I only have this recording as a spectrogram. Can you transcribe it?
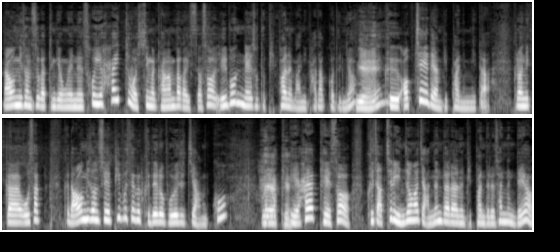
나오미 선수 같은 경우에는 소위 화이트 워싱을 당한 바가 있어서 일본 내에서도 비판을 많이 받았거든요. 예. 그 업체에 대한 비판입니다. 그러니까 오사 그 나오미 선수의 피부색을 그대로 보여주지 않고 하얗게. 예, 하얗게 해서 그 자체를 인정하지 않는다라는 비판들을 샀는데요.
